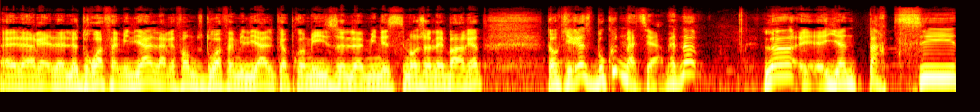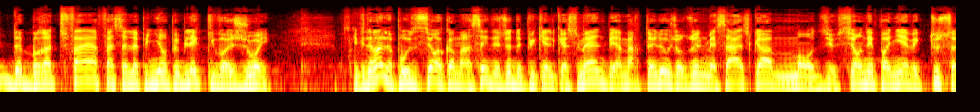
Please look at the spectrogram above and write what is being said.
euh, le, droit familial, la réforme du droit familial qu'a promise le ministre Simon-Jolin Barrette. Donc il reste beaucoup de matière. Maintenant, Là, il y a une partie de bras de fer face à l'opinion publique qui va jouer. Parce qu'évidemment, l'opposition a commencé déjà depuis quelques semaines, puis a martelé aujourd'hui le message comme, mon Dieu, si on est pogné avec tout ce,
